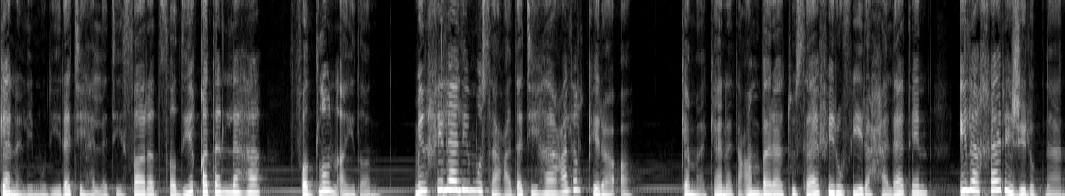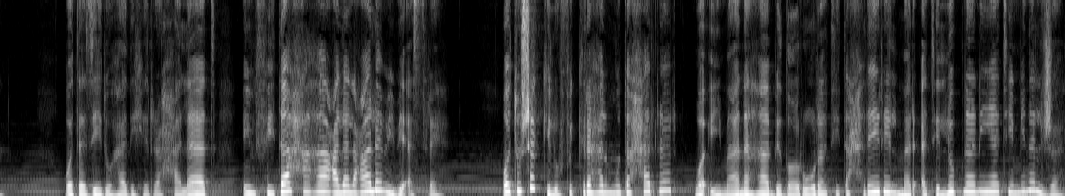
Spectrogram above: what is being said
كان لمديرتها التي صارت صديقة لها فضل أيضا من خلال مساعدتها على القراءة كما كانت عنبرة تسافر في رحلات إلى خارج لبنان وتزيد هذه الرحلات انفتاحها على العالم بأسره وتشكل فكرها المتحرر وإيمانها بضرورة تحرير المرأة اللبنانية من الجهل.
